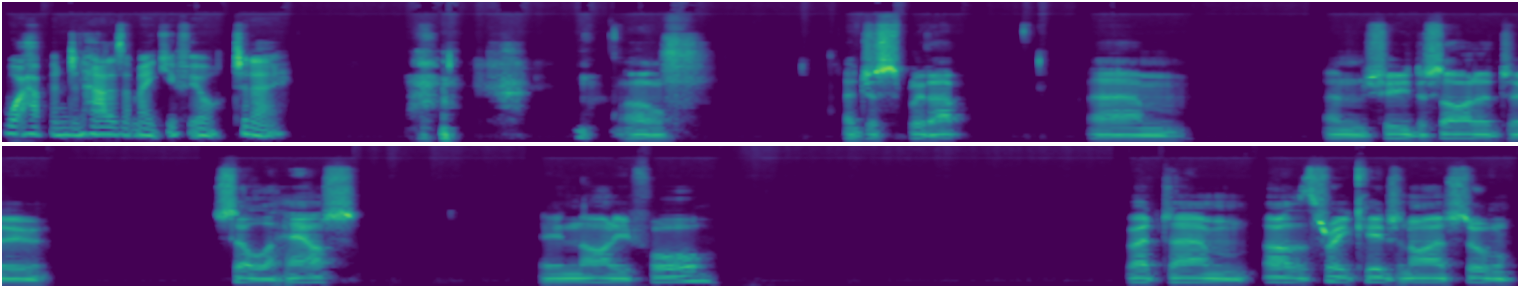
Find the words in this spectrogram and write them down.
what happened and how does it make you feel today? Oh, I just split up. Um, and she decided to sell the house in 94. But um, oh, the three kids and I still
